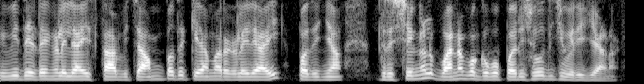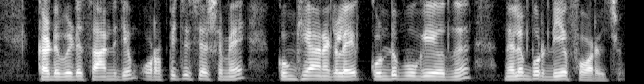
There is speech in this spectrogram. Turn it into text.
വിവിധയിടങ്ങളിലായി സ്ഥാപിച്ച അമ്പത് ക്യാമറകളിലായി പതിഞ്ഞ ദൃശ്യങ്ങൾ വനവകുപ്പ് പരിശോധിച്ചു വരികയാണ്. കടുവയുടെ സാന്നിധ്യം ഉറപ്പിച്ച ശേഷമേ കുങ്കിയാനകളെ കൊണ്ടുപോകുകയെന്ന് നിലമ്പൂർ ഡി എഫ് അറിയിച്ചു.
